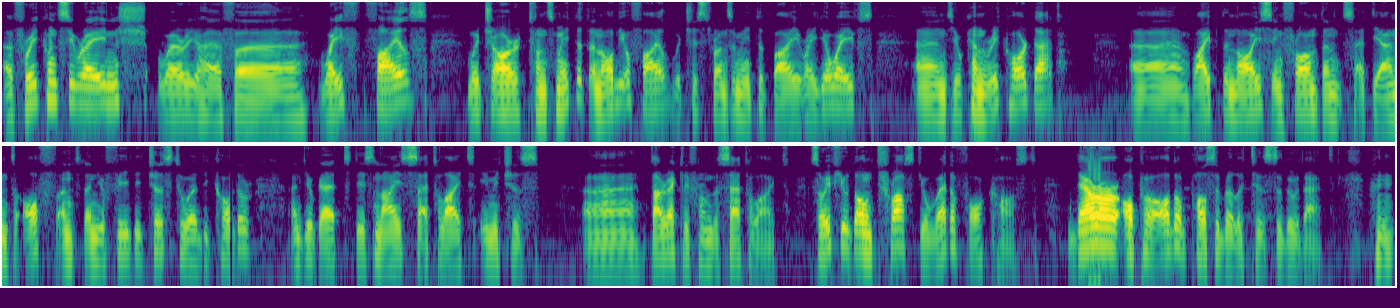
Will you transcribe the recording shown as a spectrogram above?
a frequency range where you have uh, wave files which are transmitted, an audio file which is transmitted by radio waves, and you can record that, uh, wipe the noise in front and at the end off, and then you feed it just to a decoder, and you get these nice satellite images uh, directly from the satellite. So if you don't trust your weather forecast, there are other possibilities to do that.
